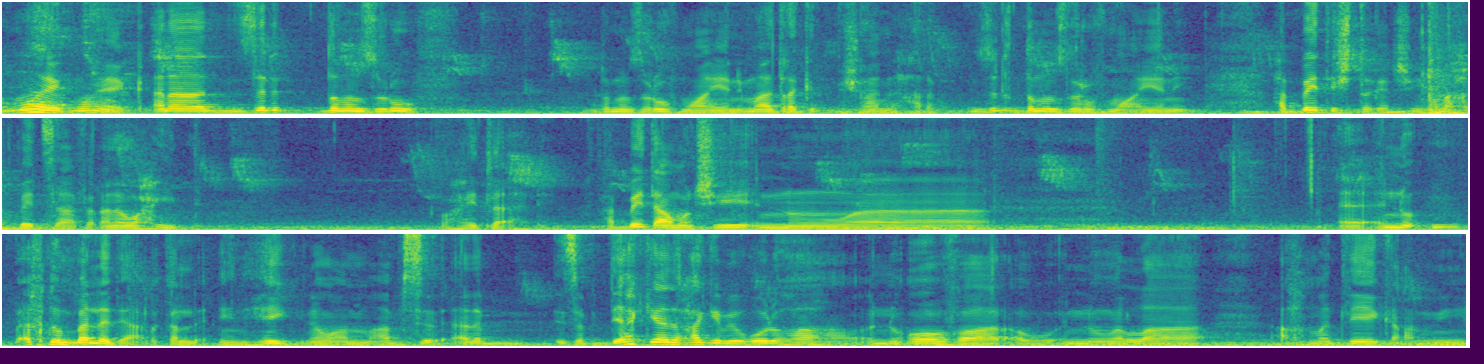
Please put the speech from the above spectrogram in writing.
مو هيك مو هيك. أنا نزلت ضمن ظروف ضمن ظروف معينة. ما تركت مشان الحرب. نزلت ضمن ظروف معينة. حبيت أشتغل شيء ما حبيت أسافر. أنا وحيد. وحيد لأهلي. حبيت أعمل شيء إنه إنه اخدم بلدي على الأقل يعني هيك نوعا ما. بس أنا إذا بدي أحكي هذا الحكي بيقولوا ها إنه اوفر أو إنه والله أحمد ليك عم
